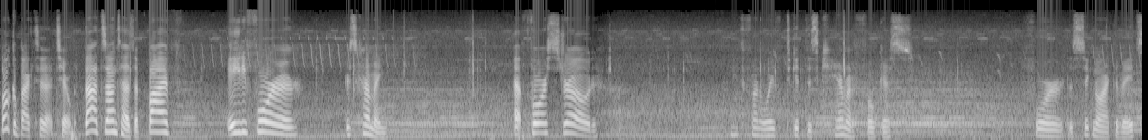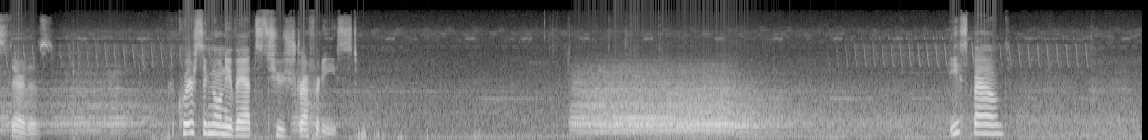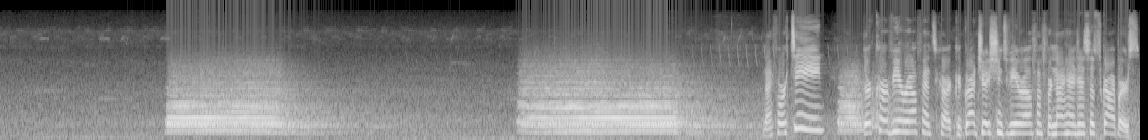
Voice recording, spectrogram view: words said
Welcome back to that too. That Suns has a 584 is coming at Forest Road. I need to find a way to get this camera to focus before the signal activates. There it is. A clear signal in the advance to Stratford East. Eastbound. Nine fourteen. Third car Rail Fence car. Congratulations, Rail for 900 subscribers.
